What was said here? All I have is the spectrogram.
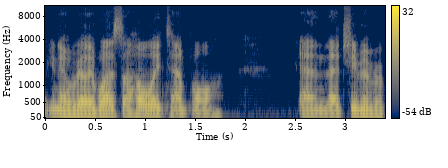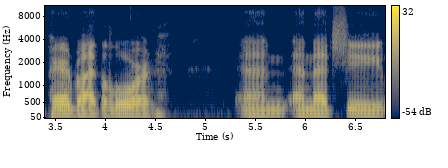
you know, really was the holy temple, and that she'd been prepared by the Lord, and and that she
